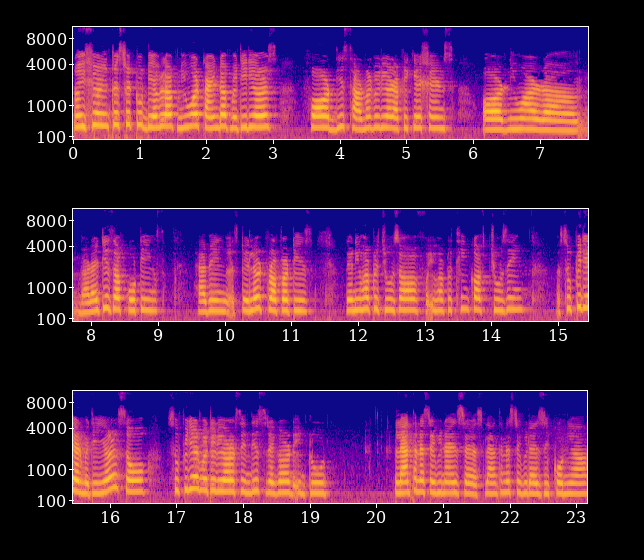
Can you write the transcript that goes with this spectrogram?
Now, if you are interested to develop newer kind of materials for these thermal barrier applications or newer uh, varieties of coatings having tailored properties, then you have to choose of you have to think of choosing superior materials. So, superior materials in this regard include lanthanum stabilized uh, lanthanum stabilized zirconia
